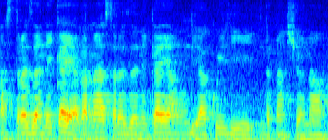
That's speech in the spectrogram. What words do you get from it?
AstraZeneca ya karena AstraZeneca yang diakui di internasional.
